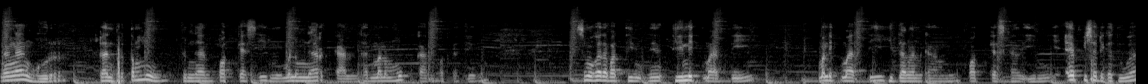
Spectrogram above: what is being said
nganggur dan bertemu dengan podcast ini, mendengarkan dan menemukan podcast ini. Semoga dapat di- dinikmati, menikmati hidangan kami podcast kali ini, episode kedua.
